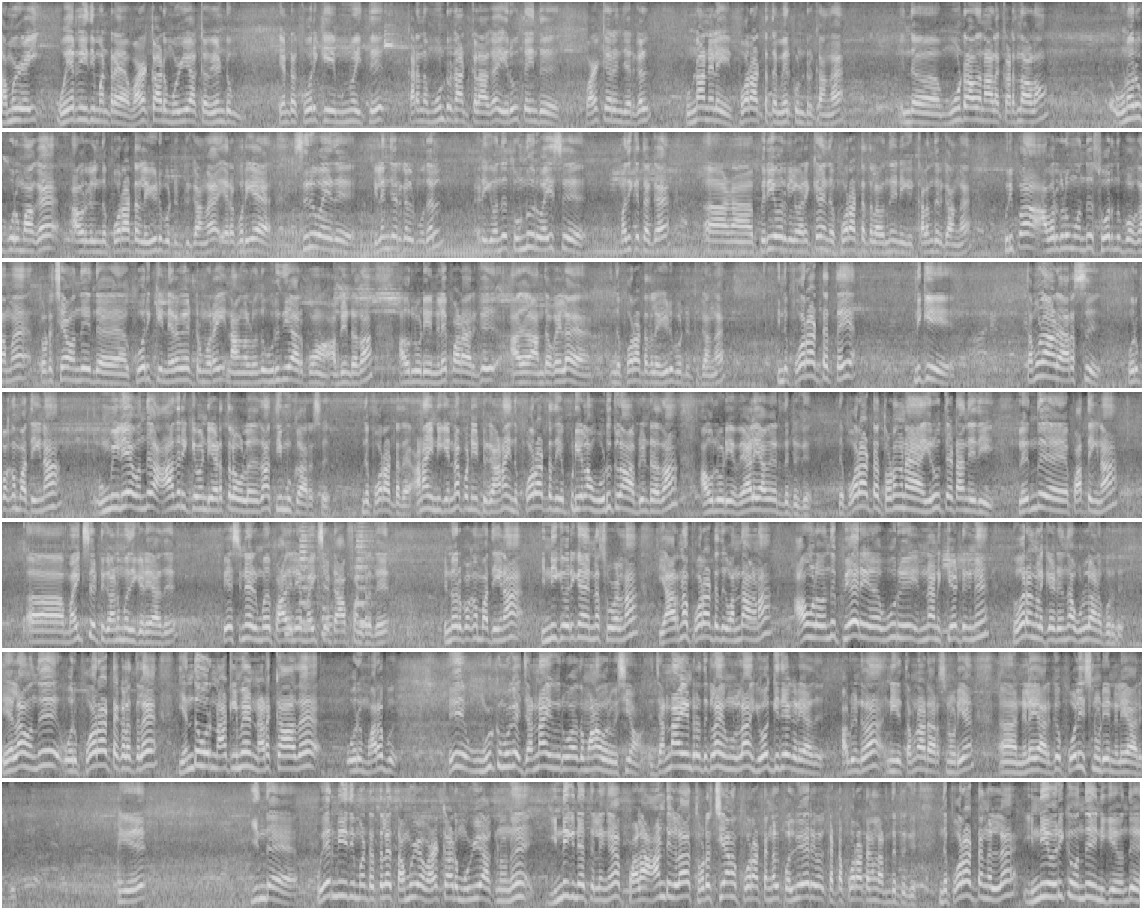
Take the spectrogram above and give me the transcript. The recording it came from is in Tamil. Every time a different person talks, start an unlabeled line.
தமிழை உயர்நீதிமன்ற வழக்காடு மொழியாக்க வேண்டும் என்ற கோரிக்கையை முன்வைத்து கடந்த மூன்று நாட்களாக இருபத்தைந்து வழக்கறிஞர்கள் உண்ணாநிலை போராட்டத்தை மேற்கொண்டிருக்காங்க. இந்த மூன்றாவது நாளை கடந்தாலும் உணர்வுபூர்வமாக அவர்கள் இந்த போராட்டத்தில் ஈடுபட்டுருக்காங்க. ஏறக்குறைய சிறு வயது இளைஞர்கள் முதல் இன்றைக்கி வந்து தொண்ணூறு வயசு மதிக்கத்தக்க நான் பெரியவர்கள் வரைக்கும் இந்த போராட்டத்தில் வந்து இன்றைக்கி கலந்துருக்காங்க. குறிப்பாக அவர்களும் வந்து சோர்ந்து போகாமல் தொடர்ச்சியாக வந்து இந்த கோரிக்கை நிறைவேற்றும் முறை நாங்கள் வந்து உறுதியாக இருப்போம் அப்படின்றதான் அவர்களுடைய நிலைப்பாடாக இருக்குது அது அந்த வகையில் இந்த போராட்டத்தில் ஈடுபட்டுருக்காங்க இந்த போராட்டத்தை இன்றைக்கி தமிழ்நாடு அரசு ஒரு பக்கம் பார்த்திங்கன்னா உண்மையிலேயே வந்து ஆதரிக்க வேண்டிய இடத்துல உள்ளது தான் திமுக அரசு இந்த போராட்டத்தை. ஆனால் இன்றைக்கி என்ன பண்ணிகிட்ருக்காங்கன்னா இந்த போராட்டத்தை எப்படியெல்லாம் ஒடுக்கலாம் அப்படின்றது தான் அவர்களுடைய வேலையாகவே இருந்துகிட்ருக்கு இந்த போராட்டம் தொடங்கின இருபத்தெட்டாம் தேதியிலேருந்து பார்த்தீங்கன்னா மைக் செட்டுக்கு அனுமதி கிடையாது. பேசினே இருக்கும்போது பாதிலே மைக் செட் ஆஃப் பண்ணுறது இன்னொரு பக்கம் பார்த்தீங்கன்னா இன்றைக்கி வரைக்கும் என்ன சூழல்னா யாருன்னா போராட்டத்துக்கு வந்தாங்கன்னா அவங்கள வந்து பேர் ஊர் என்னன்னு கேட்டுக்கின்னு விவரங்களை கேட்டுன்னு தான் உள்ளே அனுப்புறது. இதெல்லாம் வந்து ஒரு போராட்ட காலத்தில் எந்த ஒரு நாட்டிலுமே நடக்காத ஒரு மரபு. இது முழுக்க முழுக்க ஜனநாயக விரோதமான ஒரு விஷயம். ஜனநாயகன்றதுக்கெலாம் இவங்களாம் யோக்கியதே கிடையாது. அப்படின்றதான் இன்றைக்கி தமிழ்நாடு அரசினுடைய நிலையாக இருக்குது போலீஸினுடைய நிலையாக இருக்குது இது இந்த உயர்நீதிமன்றத்தில் தமிழை வழக்காடு மொழியாக்கணும்னு இன்றைக்கி நேரத்தில் இல்லைங்க பல ஆண்டுகளாக தொடர்ச்சியான போராட்டங்கள் பல்வேறு கட்ட போராட்டங்கள் நடந்துகிட்ருக்கு இந்த போராட்டங்களில் இன்னி வரைக்கும் வந்து இன்றைக்கி வந்து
